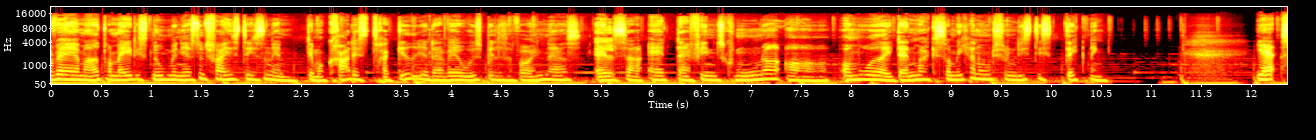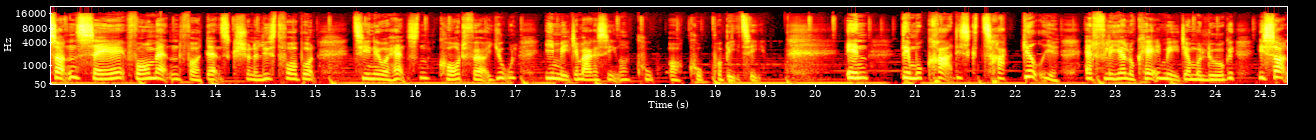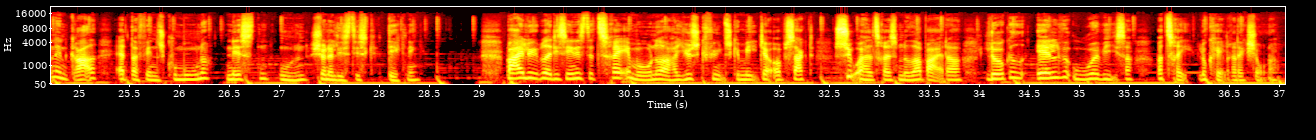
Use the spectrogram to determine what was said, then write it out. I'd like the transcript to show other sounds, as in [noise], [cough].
Godt være, at jeg er meget dramatisk nu, men jeg synes faktisk, det er sådan en demokratisk tragedie, der er ved at udspille sig for øjnene af os. Altså, at der findes kommuner og områder i Danmark, som ikke har nogen journalistisk dækning. Ja, sådan sagde formanden for Dansk Journalistforbund, Tine Hansen, kort før jul i mediemagasinet Q og K på BT. En demokratisk tragedie, at flere lokalmedier må lukke i sådan en grad, at der findes kommuner næsten uden journalistisk dækning. Bare i løbet af de seneste tre måneder har Jysk-Fynske Medier opsagt 57 medarbejdere, lukket 11 ugeaviser og tre lokalredaktioner.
